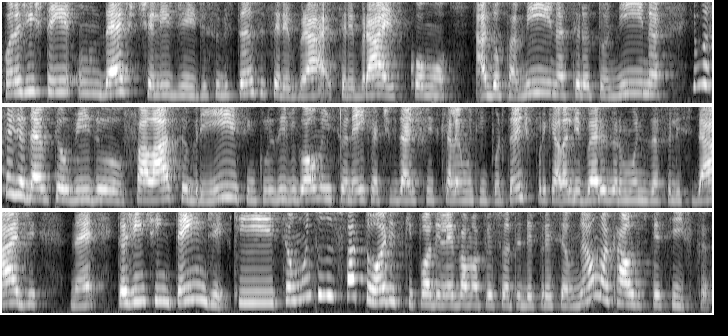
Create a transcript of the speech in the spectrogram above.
Quando a gente tem um déficit ali de, de substâncias cerebrais, cerebrais, como a dopamina, a serotonina, e você já deve ter ouvido falar sobre isso, inclusive, igual mencionei, que a atividade física é muito importante porque ela libera os hormônios da felicidade, né? Então a gente entende que são muitos os fatores que podem levar uma pessoa a ter depressão, não é uma causa específica.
